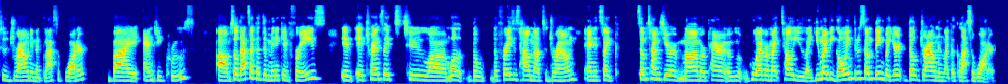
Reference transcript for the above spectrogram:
to Drown in a Glass of Water by Angie Cruz. Um so that's like a Dominican phrase. It it translates to um well the the phrase is how not to drown. And it's like sometimes your mom or parent or whoever might tell you like you might be going through something but you're don't drown in like a glass of water.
